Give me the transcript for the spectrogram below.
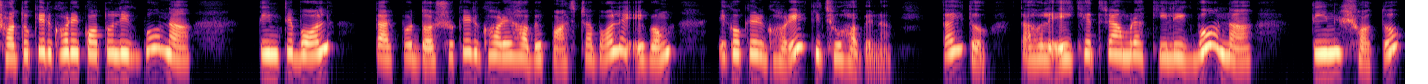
শতকের ঘরে কত লিখব? না, তিনটে বল, তারপর দশকের ঘরে হবে পাঁচটা বল এবং এককের ঘরে কিছু হবে না। তাই তো? তাহলে এই ক্ষেত্রে আমরা কি লিখব? না, তিন শতক,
